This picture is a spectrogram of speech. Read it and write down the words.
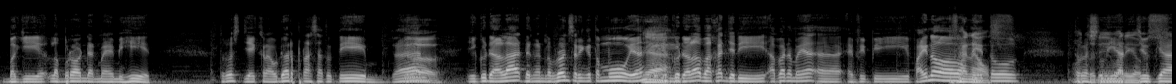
bagi LeBron dan Miami Heat terus Jake Crowder pernah satu tim kan Iguodala dengan LeBron sering ketemu ya Ya. Iguodala bahkan jadi apa namanya eh, MVP final waktu Finals. itu terus Waktu lihat juga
